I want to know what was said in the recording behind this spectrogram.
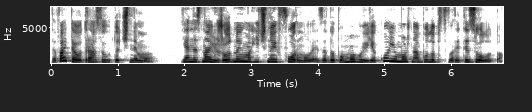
Давайте одразу уточнимо. Я не знаю жодної магічної формули, за допомогою якої можна було б створити золото.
